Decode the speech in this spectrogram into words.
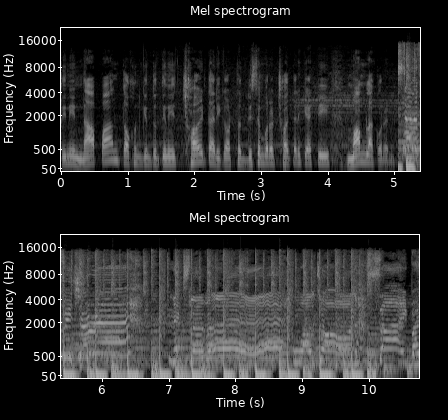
তিনি না পান তখন কিন্তু তিনি ছয় তারিখে অর্থাৎ ডিসেম্বরের ছয় তারিখে একটি মামলা করেন next level. Well done, side by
